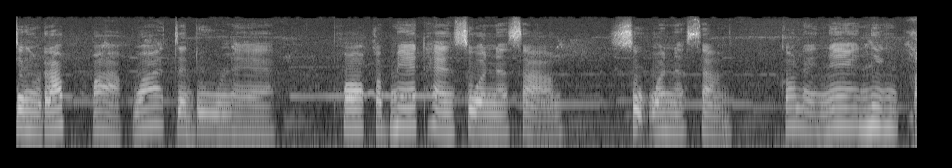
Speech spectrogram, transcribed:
จึงรับปากว่าจะดูแล พ่อกับแม่แทนสวรรณสาม สุวรรณสามก็เลยแน่นิ่งไป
